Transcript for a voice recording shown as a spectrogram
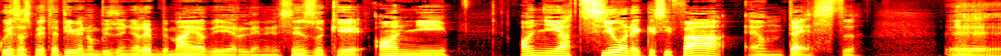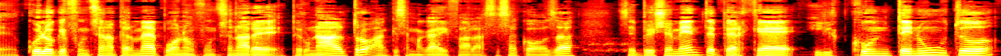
queste aspettative non bisognerebbe mai averle, nel senso che ogni, ogni azione che si fa è un test. Eh, quello che funziona per me può non funzionare per un altro, anche se magari fa la stessa cosa, semplicemente perché il contenuto,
